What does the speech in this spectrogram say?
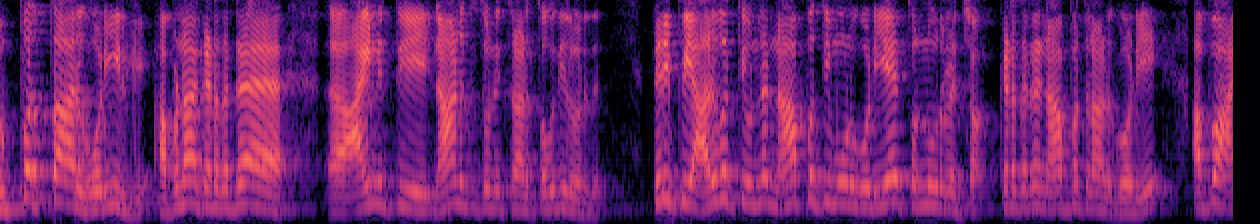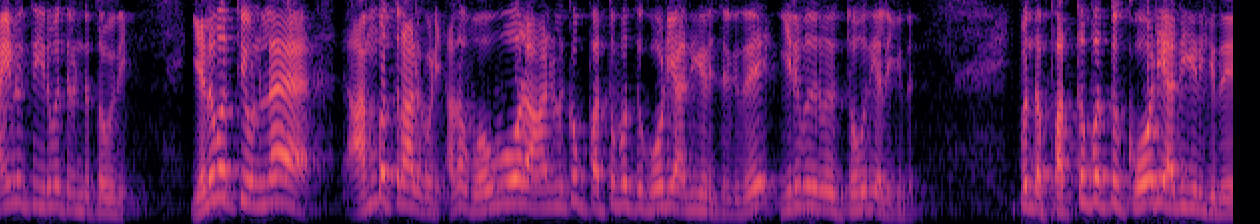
முப்பத்தாறு கோடி இருக்குது அப்படின்னா கிட்டத்தட்ட ஐநூற்றி நானூற்றி தொண்ணூற்றி நாலு தொகுதியில் வருது. திருப்பி அறுபத்தி ஒன்றில் நாற்பத்தி மூணு கோடியே தொண்ணூறு லட்சம். கிட்டத்தட்ட நாற்பத்தி நாலு கோடி. அப்போ ஐநூற்றி இருபத்தி ரெண்டு தொகுதி. எழுபத்தி ஒன்றில் ஐம்பத்தி நாலு கோடி. அதாவது ஒவ்வொரு ஆண்டுக்கும் பத்து பத்து கோடி அதிகரிச்சிருக்குது. இருபது இருபது தொகுதி அளிக்குது இப்போ இந்த பத்து பத்து கோடி அதிகரிக்குது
